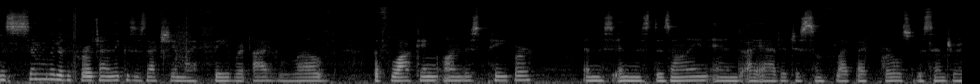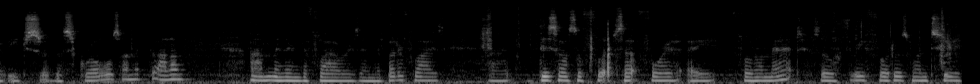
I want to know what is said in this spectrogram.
is similar to the first one. I think this is actually my favorite. I love the flocking on this paper and this in this design and I added just some flat back pearls to the center of each of the scrolls on the bottom um, and then the flowers and the butterflies. Uh, this also flips up for a photo mat. So three photos, one, two,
